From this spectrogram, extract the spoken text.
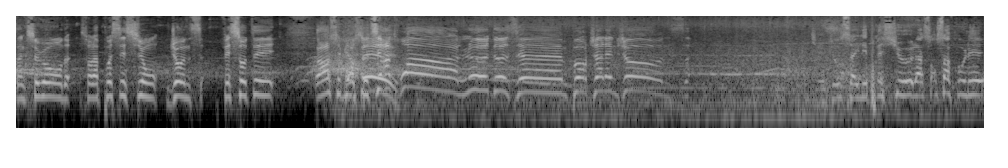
5 secondes sur la possession. Jones fait sauter. Ah, c'est bien On se fait. tire à 3. Le deuxième pour Jalen Jones. James Jones, ça, il est précieux là, sans s'affoler.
